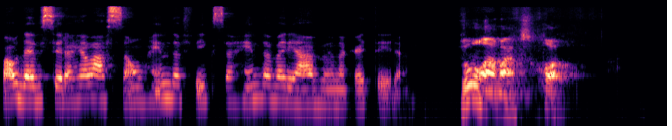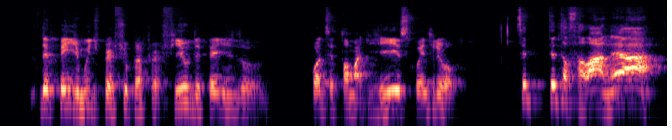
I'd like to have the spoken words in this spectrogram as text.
qual deve ser a relação renda fixa, renda variável na carteira? Vamos lá, Marcos. Ó, depende muito de perfil para perfil, depende do quanto você toma de risco, entre outros. Sempre tenta falar, né? Ah,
